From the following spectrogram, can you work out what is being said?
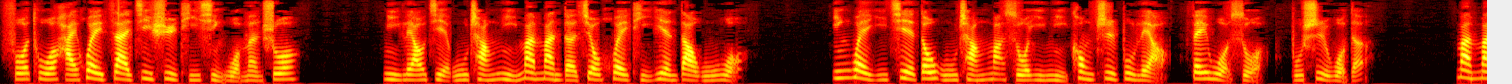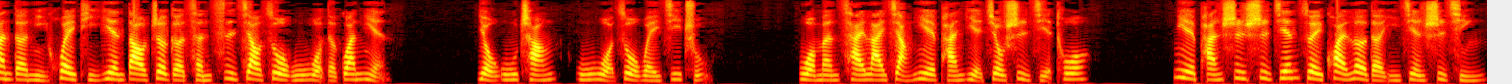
佛陀还会再继续提醒我们说。你了解无常，你慢慢的就会体验到无我，因为一切都无常嘛，所以你控制不了，非我所，不是我的。慢慢的，你会体验到这个层次叫做无我的观念，有无常、无我作为基础，我们才来讲涅盘，也就是解脱。涅盘是世间最快乐的一件事情，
